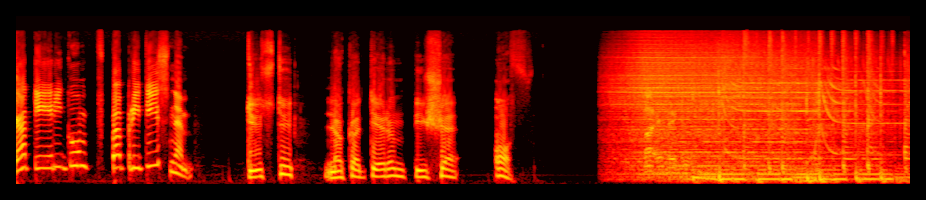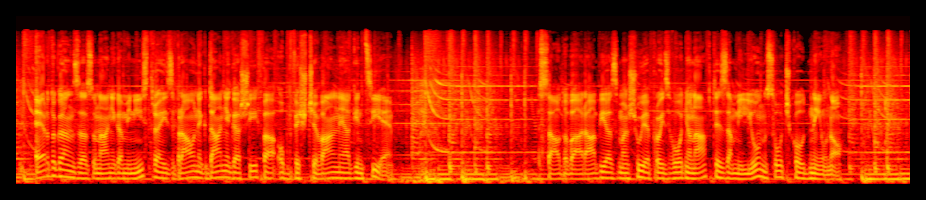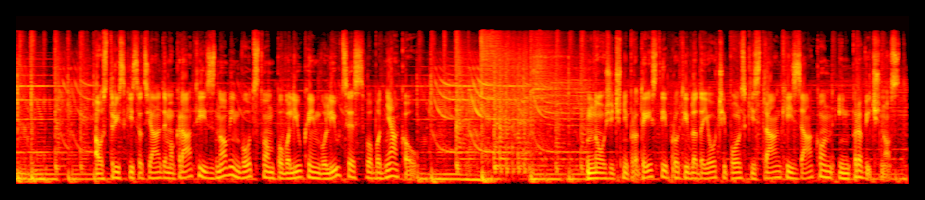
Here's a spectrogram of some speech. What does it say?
Kateri gumb pa pritisnem? Tisti, na katerem piše OF. Erdogan za zunanjega ministra izbral nekdanjega šefa obveščevalne agencije. Saudova Arabija zmanjšuje proizvodnjo nafte za milijon sočkov dnevno. Avstrijski socialdemokrati z novim vodstvom povoljivke in voljivce svobodnjakov. Množični protesti proti vladajoči polski stranki Zakon in pravičnost.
